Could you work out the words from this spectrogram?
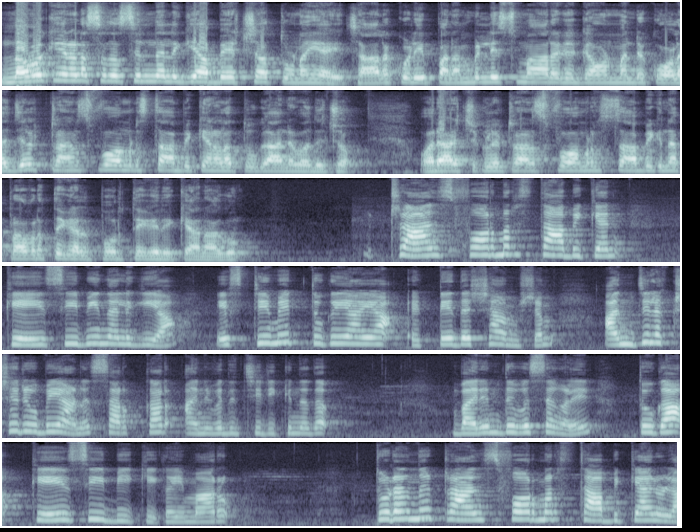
നവകേരള സദസ്സിൽ നൽകിയ അപേക്ഷ തുണയായി. ചാലക്കുടി പനമ്പള്ളി സ്മാരക ഗവൺമെന്റ് കോളേജിൽ ട്രാൻസ്ഫോമർ സ്ഥാപിക്കാനുള്ള തുക അനുവദിച്ചു. ഒരാഴ്ചക്കുള്ളിൽ ട്രാൻസ്ഫോമർ സ്ഥാപിക്കുന്ന പ്രവൃത്തികൾ പൂർത്തീകരിക്കാനാകും. ട്രാൻസ്ഫോർമർ സ്ഥാപിക്കാൻ കെ സി ബി നൽകിയ എസ്റ്റിമേറ്റ് തുകയായ എട്ട് ദശാംശം അഞ്ച് ലക്ഷം രൂപയാണ് സർക്കാർ അനുവദിച്ചിരിക്കുന്നത്. വരും ദിവസങ്ങളിൽ തുക കെ സി ബിക്ക് കൈമാറും. തുടർന്ന് ട്രാൻസ്ഫോർമർ സ്ഥാപിക്കാനുള്ള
